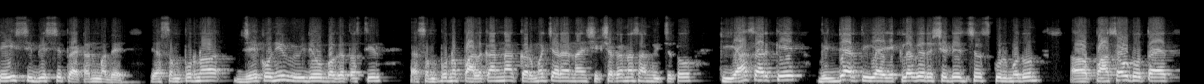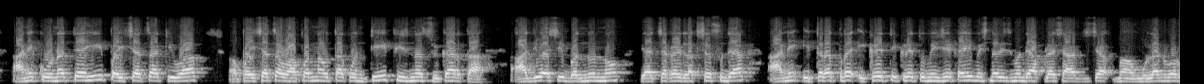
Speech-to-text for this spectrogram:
तेही सीबीएसई पॅटर्नमध्ये. या संपूर्ण जे कोणी व्हिडिओ बघत असतील या संपूर्ण पालकांना कर्मचाऱ्यांना आणि शिक्षकांना सांगू इच्छितो की यासारखे विद्यार्थी या एकलव्य रेसिडेन्शियल स्कूलमधून पास आउट होत आहेत आणि कोणत्याही पैशाचा किंवा पैशाचा वापर नव्हता कोणतीही फीज न स्वीकारता आदिवासी बंधूंनो याच्याकडे लक्ष असू द्या. आणि इतरत्र इकडे तिकडे तुम्ही जे काही मिशनरीजमध्ये आपल्या शाळेच्या मुलांवर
